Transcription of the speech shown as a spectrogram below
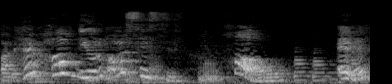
Bak hem hav diyorum ama sessiz. Hav. Evet.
